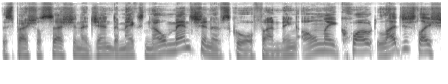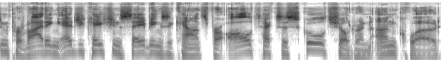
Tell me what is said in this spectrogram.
The special session agenda makes no mention of school funding, only, quote, legislation providing education savings accounts for all Texas school children, unquote.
